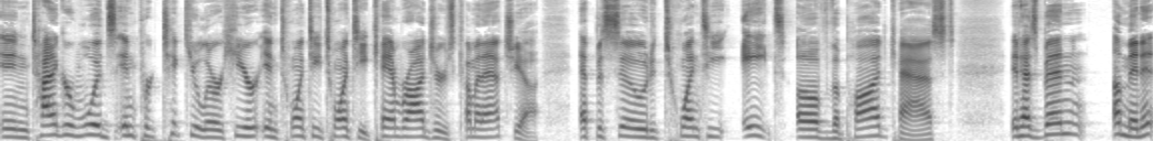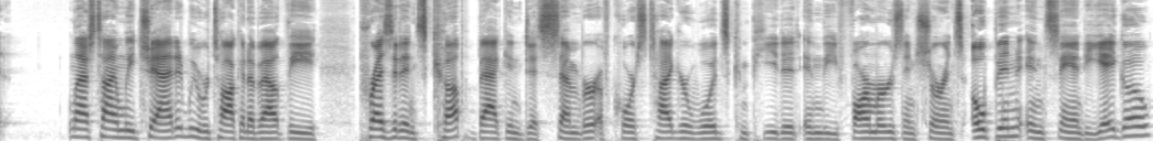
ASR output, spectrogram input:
In Tiger Woods, in particular, here in 2020, Cam Rogers coming at you. Episode 28 of the podcast. It has been a minute last time we chatted, we were talking about the President's Cup back in December. Of course, Tiger Woods competed in the Farmers Insurance Open in San Diego.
